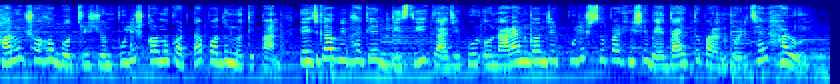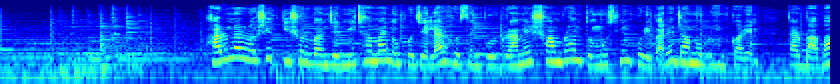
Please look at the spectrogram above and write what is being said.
হারুন সহ বত্রিশ জন পুলিশ কর্মকর্তা পদোন্নতি পান। তেজগাঁও বিভাগের ডিসি, গাজীপুর ও নারায়ণগঞ্জের পুলিশ সুপার হিসেবে দায়িত্ব পালন করেছেন হারুন। হারুনার রশিদ কিশোরগঞ্জের মিঠামাইন উপজেলার হোসেনপুর গ্রামের সম্ভ্রান্ত মুসলিম পরিবারে জন্মগ্রহণ করেন। তার বাবা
